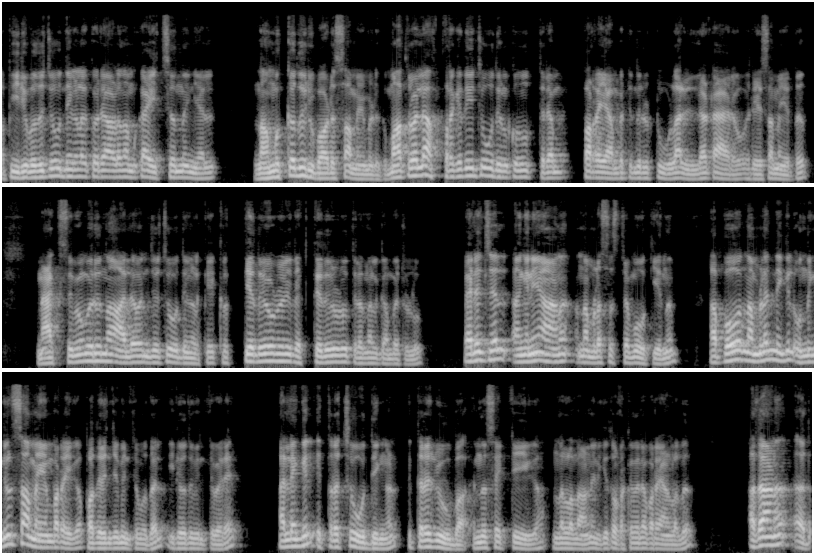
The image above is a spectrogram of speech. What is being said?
അപ്പോൾ ഇരുപത് ചോദ്യങ്ങളൊക്കെ ഒരാൾ നമുക്ക് അയച്ചു തന്നു കഴിഞ്ഞാൽ നമുക്കത് ഒരുപാട് സമയമെടുക്കും. മാത്രമല്ല അത്രയ്ക്കധികം ചോദ്യങ്ങൾക്കൊന്നും ഉത്തരം പറയാൻ പറ്റുന്ന ഒരു ടൂൾ അല്ല ടാരോ ഒരേ സമയത്ത്. മാക്സിമം ഒരു നാലോ അഞ്ചോ ചോദ്യങ്ങൾക്ക് കൃത്യതയോടൊരു വ്യക്തതയോട് ഉത്തരം നൽകാൻ പറ്റുള്ളൂ. കാര്യം വെച്ചാൽ അങ്ങനെയാണ് നമ്മുടെ സിസ്റ്റം വർക്ക് ചെയ്യുന്നത്. അപ്പോൾ നമ്മൾ എന്തെങ്കിലും ഒന്നുകിൽ സമയം പറയുക പതിനഞ്ച് മിനിറ്റ് മുതൽ ഇരുപത് മിനിറ്റ് വരെ. അല്ലെങ്കിൽ ഇത്ര ചോദ്യങ്ങൾ ഇത്ര രൂപ എന്ന് സെറ്റ് ചെയ്യുക എന്നുള്ളതാണ് എനിക്ക് തുടക്കം തന്നെ പറയാനുള്ളത്. അതാണ് അത്.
